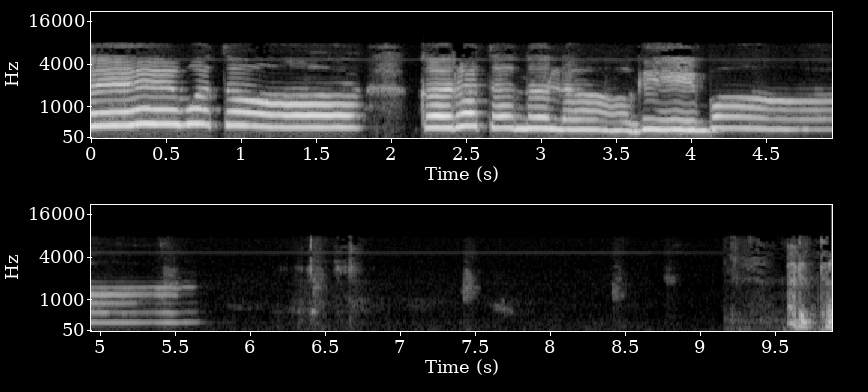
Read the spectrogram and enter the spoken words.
देवता करत न लागे बा. अर्थ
